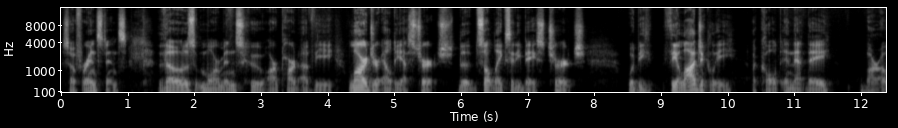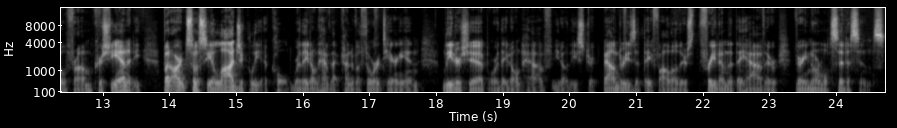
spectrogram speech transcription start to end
So, for instance, those Mormons who are part of the larger LDS church, the Salt Lake City based church, would be theologically a cult in that they borrow from Christianity, but aren't sociologically a cult, where they don't have that kind of authoritarian leadership or they don't have, you know, these strict boundaries that they follow. There's freedom that they have. They're very normal citizens.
